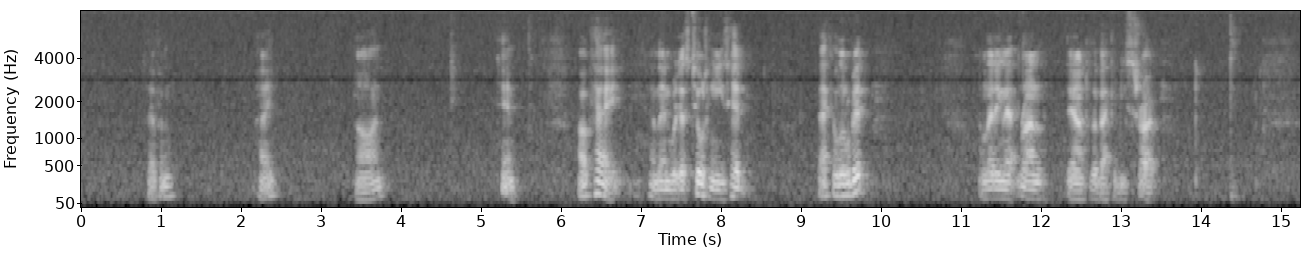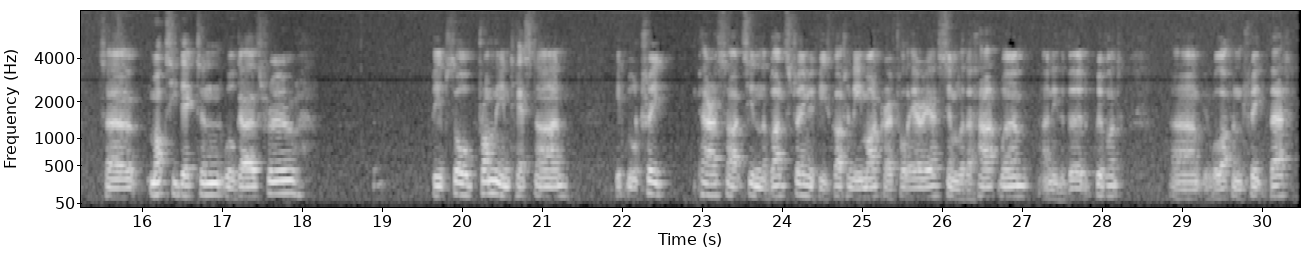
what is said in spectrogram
seven eight nine ten okay and then we're just tilting his head back a little bit and letting that run down to the back of his throat. So moxidectin will go through, be absorbed from the intestine, it will treat parasites in the bloodstream if he's got any microfilaria similar to heartworm, only the bird equivalent. Um, it will often treat that.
